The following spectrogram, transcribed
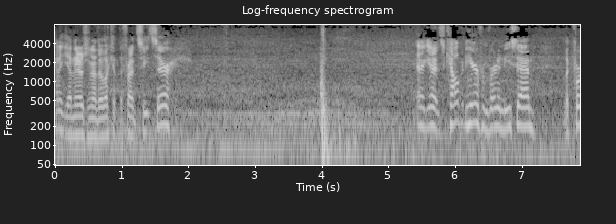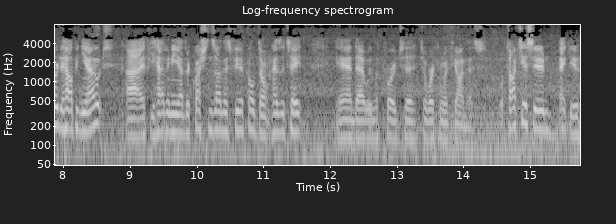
And again, there's another look at the front seats there. And again, it's Calvin here from Vernon Nissan. Look forward to helping you out. Uh, if you have any other questions on this vehicle, don't hesitate. And uh, we look forward to, to working with you on this. We'll talk to you soon. Thank you.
